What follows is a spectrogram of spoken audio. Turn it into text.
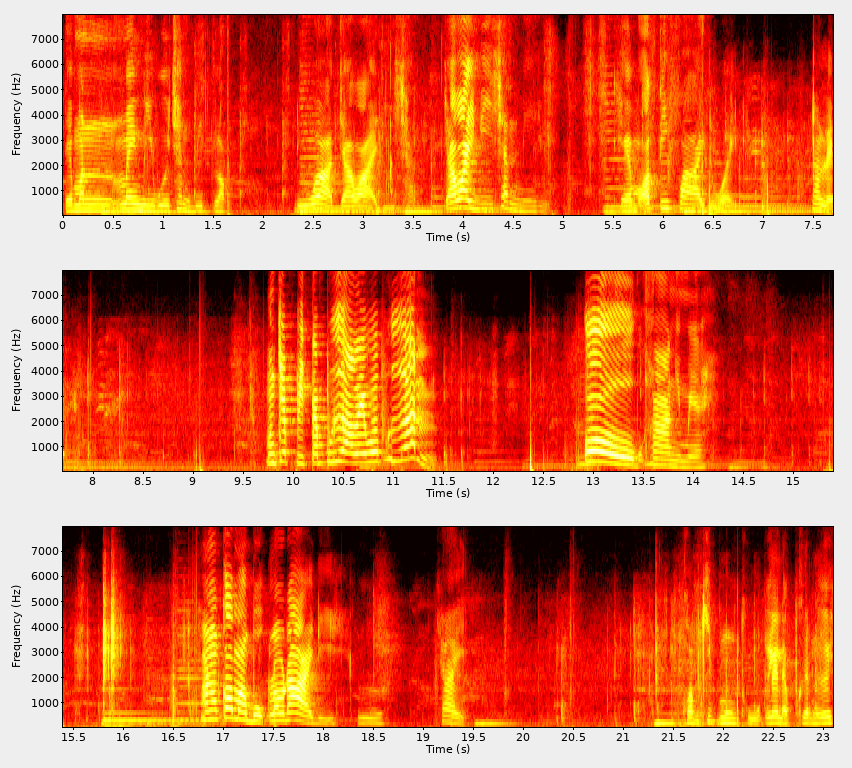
แต่มันไม่มีเวอร์ชันบิตหรอก หรือว่า Java Edition Java Edition มีอยู่ แถม Optify ด้วย นั่นแหละมึงจะปิดตำเพื่ออะไรวะเพื่อน โอ้บุกฮานี่แม่มันก็มาบุกเราได้ดิเออใช่ ความคิดมึงถูกเลยแหละเพื่อนเอ้ย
